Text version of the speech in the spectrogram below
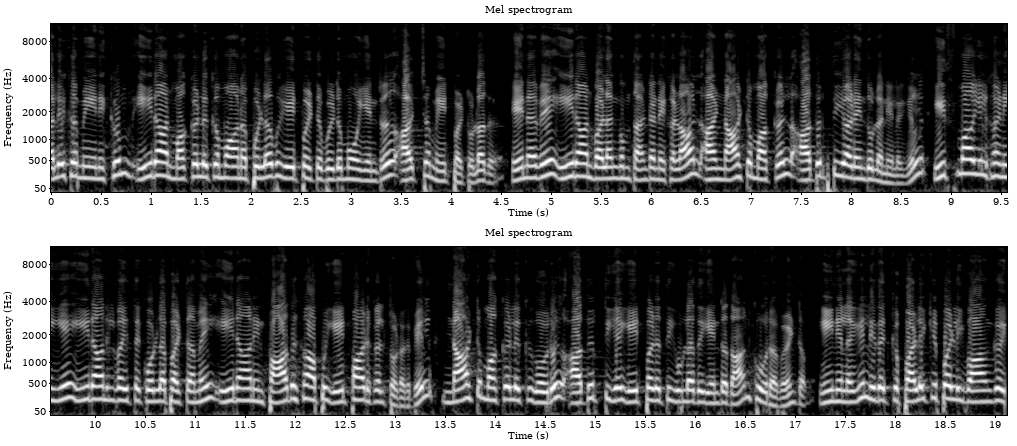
அலிகமேனிக்கும் ஈரான் மக்களுக்குமான பிளவு ஏற்பட்டு விடுமோ என்று அச்சம் ஏற்பட்டுள்ளது. எனவே ஈரான் வழங்கும் தண்டனைகளால் அந்நாட்டு மக்கள் அதிருப்தி அடைந்துள்ள நிலையில் இஸ்மாயில் ஹனியே ஈரானில் வைத்து கொல்லப்பட்டமை ஈரானின் பாதுகாப்பு ஏற்பாடுகள் தொடர்பில் நாட்டு மக்களுக்கு ஒரு அதிருப்தியை ஏற்படுத்தியுள்ளது என்றுதான் கூற வேண்டும். இந்நிலையில் இதற்கு பழிக்கு பழி வாங்க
